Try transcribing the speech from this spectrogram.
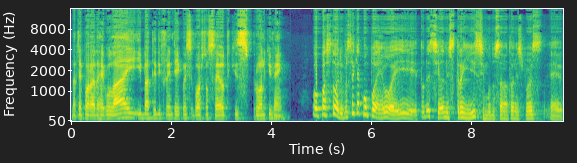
na temporada regular e, e bater de frente aí com esse Boston Celtics para o ano que vem. Ô Pastore, você que acompanhou aí todo esse ano estranhíssimo do San Antonio Spurs, é,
